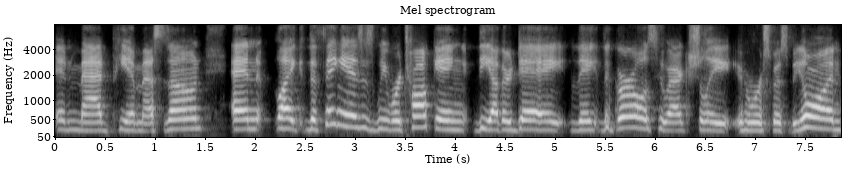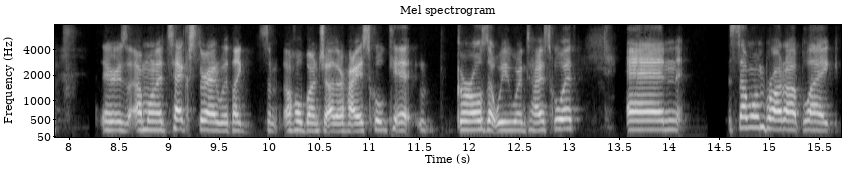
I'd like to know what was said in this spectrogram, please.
in mad PMS zone. And like the thing is, is we were talking the other day, they the girls who actually who were supposed to be on, there's I'm on a text thread with like some a whole bunch of other high school kid girls that we went to high school with. And someone brought up like,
